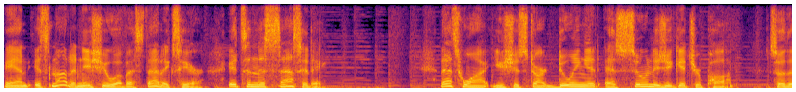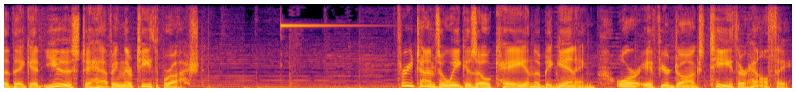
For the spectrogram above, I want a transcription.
And it's not an issue of aesthetics here, it's a necessity. That's why you should start doing it as soon as you get your pup, so that they get used to having their teeth brushed. Three times a week is okay in the beginning, or if your dog's teeth are healthy.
